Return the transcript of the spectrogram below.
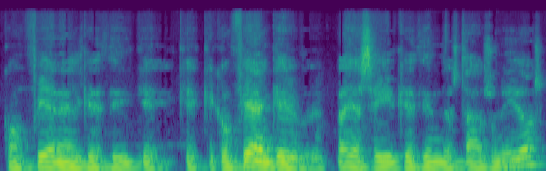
confía en el que, que, que vaya a seguir creciendo Estados Unidos.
